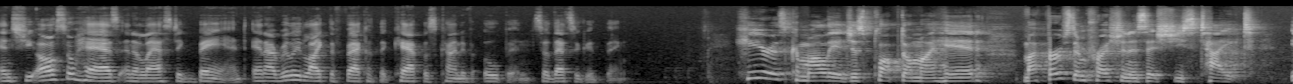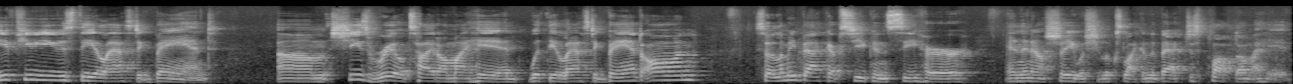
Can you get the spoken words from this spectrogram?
and she also has an elastic band. And I really like the fact that the cap is kind of open. So that's a good thing. Here is Kamalia just plopped on my head. My first impression is that she's tight. If you use the elastic band, um, she's real tight on my head with the elastic band on. So let me back up so you can see her and then I'll show you what she looks like in the back, just plopped on my head.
